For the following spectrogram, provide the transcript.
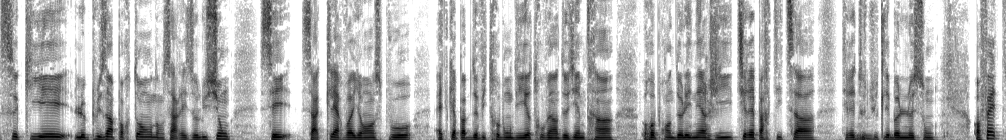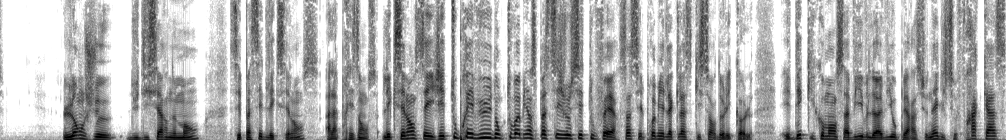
ce qui est le plus important dans sa résolution, c'est sa clairvoyance pour être capable de vite rebondir, trouver un deuxième train, reprendre de l'énergie, tirer parti de ça, tirer tout de mm. suite les bonnes leçons. En fait, l'enjeu du discernement, c'est passer de l'excellence à la présence. L'excellence, c'est j'ai tout prévu, donc tout va bien se passer, je sais tout faire. Ça, c'est le premier de la classe qui sort de l'école. Et dès qu'il commence à vivre la vie opérationnelle, il se fracasse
